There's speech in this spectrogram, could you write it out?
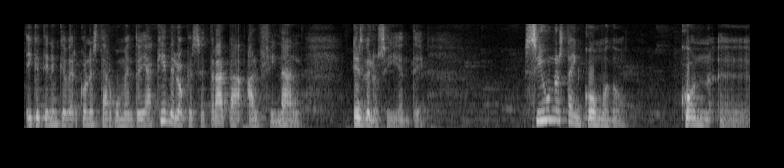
y que tienen que ver con este argumento. Y aquí de lo que se trata al final es de lo siguiente. Si uno está incómodo con eh,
